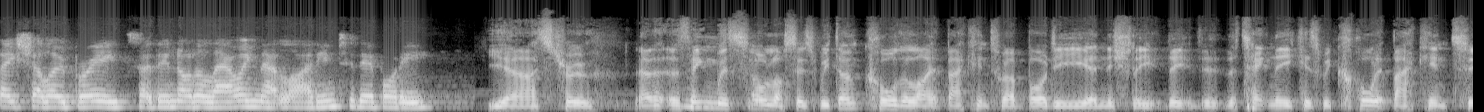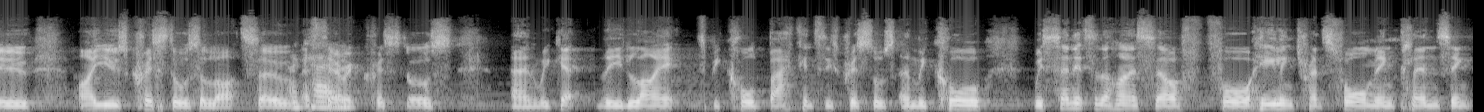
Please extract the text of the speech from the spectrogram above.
they shallow breathe, so they're not allowing that light into their body. Yeah, that's true. Now, the thing with soul loss is we don't call the light back into our body initially. The, the, the technique is we call it back into, I use crystals a lot, so okay. etheric crystals, and we get the light to be called back into these crystals and we call we send it to the higher self for healing transforming cleansing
